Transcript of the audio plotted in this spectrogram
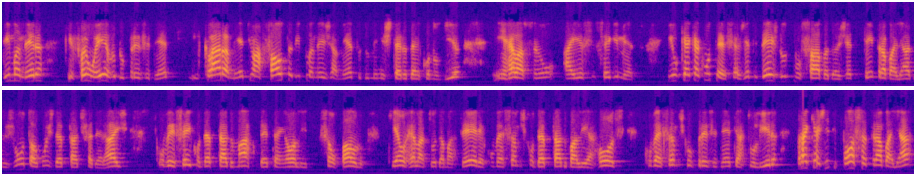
de maneira que foi um erro do presidente e claramente uma falta de planejamento do Ministério da Economia em relação a esse segmento. E o que é que acontece? A gente, desde o último sábado, a gente tem trabalhado junto a alguns deputados federais, conversei com o deputado Marco Betagnoli de São Paulo, que é o relator da matéria, conversamos com o deputado Baleia Rossi, conversamos com o presidente Arthur Lira, para que a gente possa trabalhar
